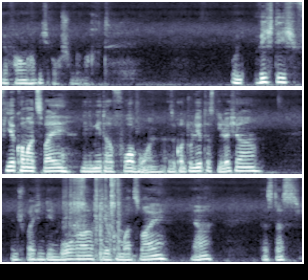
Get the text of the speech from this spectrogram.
Die Erfahrung habe ich auch schon gemacht. Und wichtig, 4,2 mm vorbohren. Also kontrolliert, dass die Löcher entsprechend den Bohrer 4,2, ja, dass das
